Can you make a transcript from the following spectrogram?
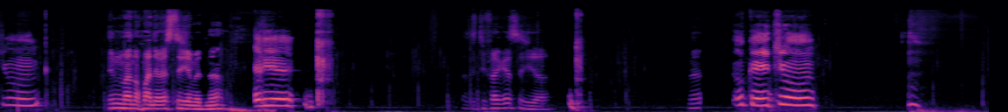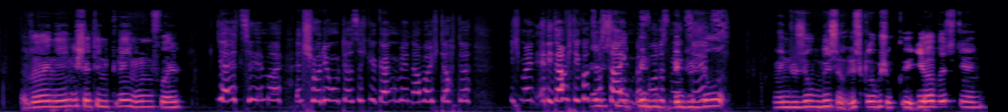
Entschuldigung. Nimm mal noch meine Weste hier mit, ne? Ja. Dass ich die vergesse hier. Okay, Entschuldigung. Rein, ich hatte einen kleinen Unfall. Ja, erzähl mal. Entschuldigung, dass ich gegangen bin, aber ich dachte, ich meine, Eddie, darf ich dir kurz was zeigen, bevor du- es mir wenn du so- erzählst? Wenn du so bist, ist glaube ich okay. Ja, was denn?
